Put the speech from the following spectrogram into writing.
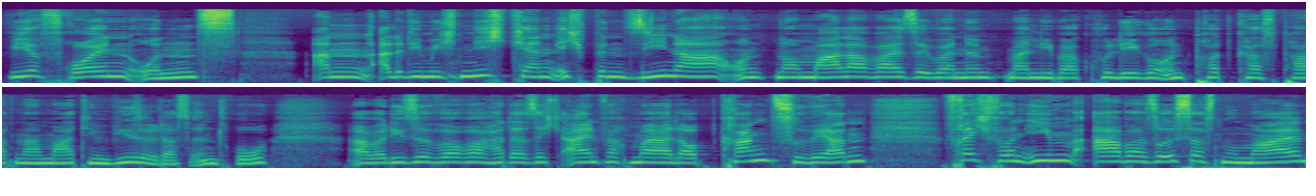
Wir freuen uns. An alle, die mich nicht kennen, ich bin Sina und normalerweise übernimmt mein lieber Kollege und Podcastpartner Martin Wiesel das Intro. Aber diese Woche hat er sich einfach mal erlaubt, krank zu werden. Frech von ihm, aber so ist das nun mal.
